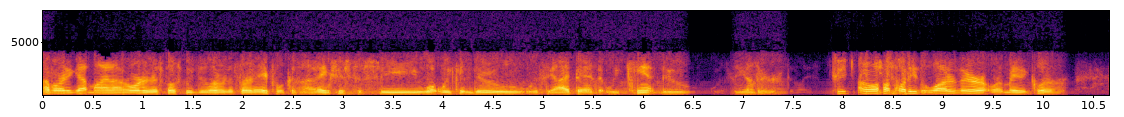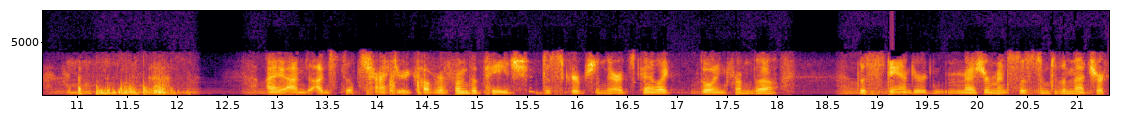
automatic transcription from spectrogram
I've already got mine on order. It's supposed to be delivered the 3rd of April because I'm anxious to see what we can do with the iPad that we can't do with the other. Could, I don't know if I muddied the water there or made it clearer. I, I'm I'm still trying to recover from the page description there. It's kind of like going from the the standard measurement system to the metric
